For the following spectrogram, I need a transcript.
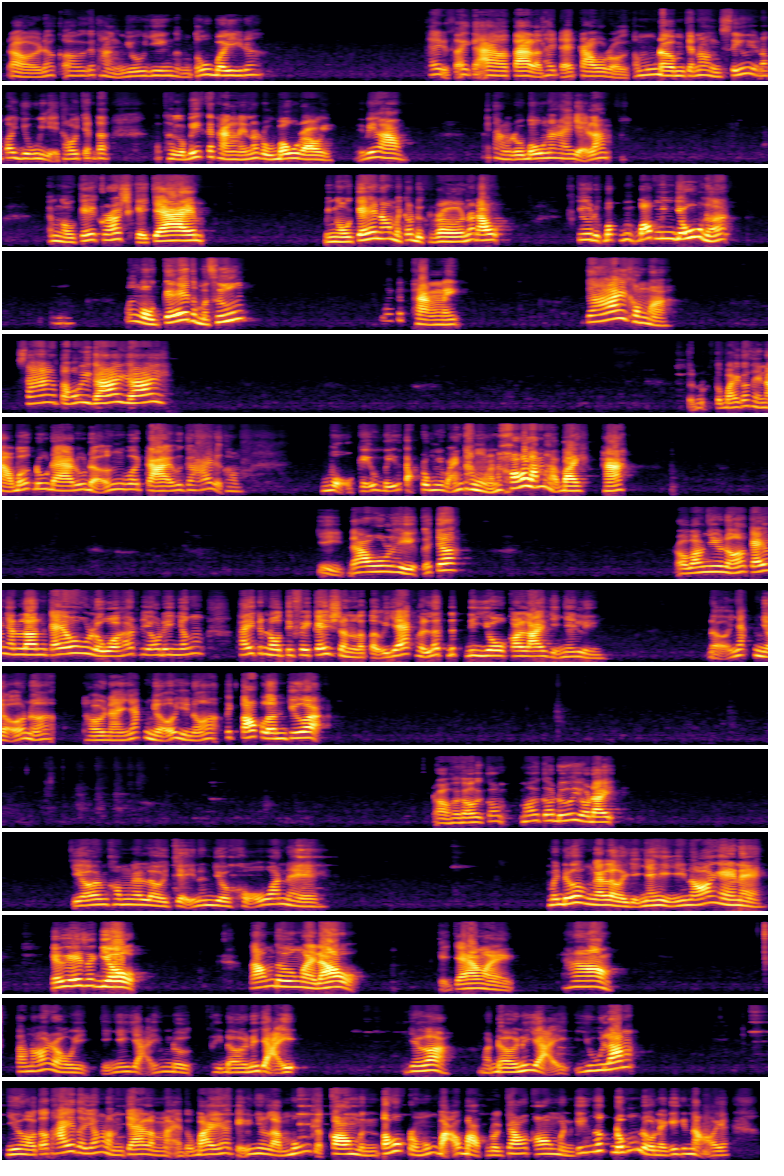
trời đất ơi, cái thằng vô duyên, thằng tú bi đó thấy thấy cái ta là thấy trẻ trâu rồi tao muốn đơm cho nó một xíu cho nó có vui vậy thôi chứ tao thừa biết cái thằng này nó rùi bu rồi mày biết không cái thằng rùi bu nó hay vậy lắm. Em ngồi kế crush kệ cha em. Mày ngồi kế nó mày có được rờ nó đâu chưa được bóp, bóp miếng vú nữa. Mới ngồi kế thôi mà sướng. Mấy cái thằng này gái không à. Sáng tối gái gái. Tụi bay có thể nào bớt đú đa, đú đỡ với trai, với gái được không? Bộ kiểu biểu tập trung như bản thân là nó khó lắm hả bay? Hả? Gì? Đau thiệt á chứ. Rồi bao nhiêu nữa? Kéo nhanh lên, kéo lùa hết vô đi. Nhấn, thấy cái notification là tự giác phải lít đích đi vô, coi like chị nhây liền. Đợi nhắc nhở nữa. Thời này nhắc nhở gì nữa? Tiktok lên chưa? Trời ơi, có, mới có đứa vô đây. Chị ơi, em không nghe lời chị nên vừa khổ quá nè. Mấy đứa không nghe lời chị nha, thì chị nói nghe nè. Kéo ghế sát vô. Tao không thương mày đâu. Kệ cha mày không? Tao nói rồi, chị như dạy không được thì đời nó dạy. Chưa? Mà đời nó dạy, vui lắm như hồi tao thấy tao giống làm cha làm mẹ tụi bay á, kiểu như là muốn cho con mình tốt rồi muốn bảo bọc rồi cho con mình kiến thức đúng đồ này kia kia nọ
